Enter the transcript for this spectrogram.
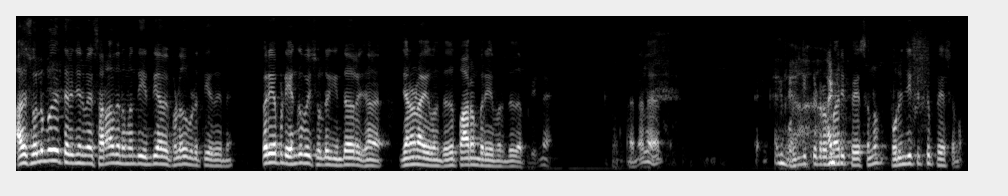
அது சொல்லும்போது தெரிஞ்சிருமே சனாதனம் வந்து இந்தியாவை பிளவுபடுத்தியதுன்னு. பெரிய எப்படி எங்க போய் சொல்றீங்க? இந்தியாவில் ஜன ஜனநாயகம் இருந்தது பாரம்பரியம் இருந்தது அப்படின்னு. அதனால புரிஞ்சுக்கிற மாதிரி பேசணும் புரிஞ்சுக்கிட்டு பேசணும்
